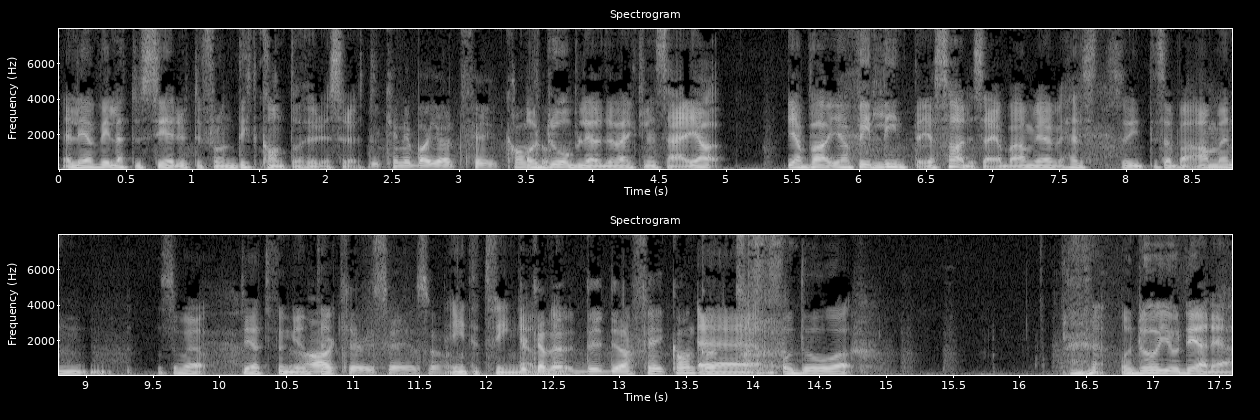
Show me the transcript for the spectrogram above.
eller jag vill att du ser utifrån ditt konto hur det ser ut. Du kan ju bara göra ett fake-konto. Och då blev det verkligen så här. jag, jag bara, jag ville inte, jag sa det så här, jag bara, "Ja, men jag helst så inte så bara, ja men, så var jag, det är jag tvungen till. Okej, vi säger så. Inte tvingad. kan, det, det är fake-konto. Eh, och då Och då gjorde jag det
